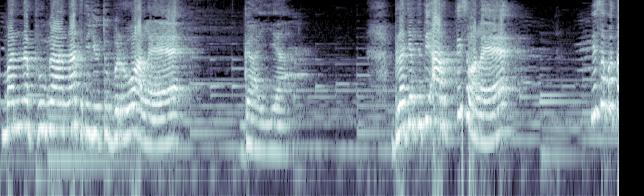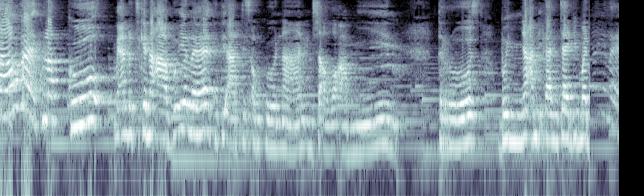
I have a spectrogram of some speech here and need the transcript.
Mana bungana jadi youtuber wale Gaya. Belajar jadi artis wale Ya siapa tahu le, ku lagu. Me anda cikena abu ya le Jadi artis onggonan, insya Allah amin Terus. Banyak andi kancai di Madinah le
